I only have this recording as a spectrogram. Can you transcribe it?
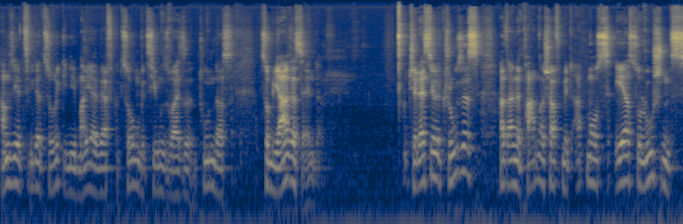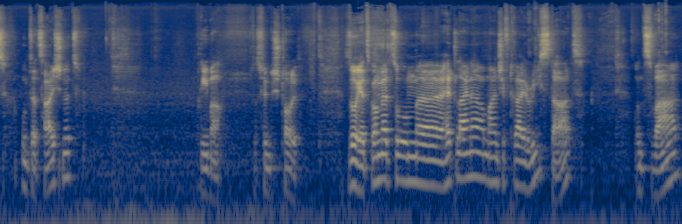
haben sie jetzt wieder zurück in die Meyerwerft gezogen, beziehungsweise tun das zum Jahresende. Celestial Cruises hat eine Partnerschaft mit Atmos Air Solutions unterzeichnet. Prima, das finde ich toll. So, jetzt kommen wir zum äh, Headliner Mein Schiff 3 Restart. Und zwar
